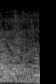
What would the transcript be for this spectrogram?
Amen.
